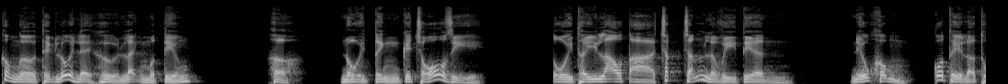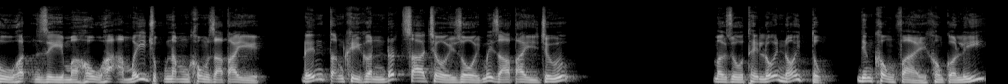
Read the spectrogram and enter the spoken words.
Không ngờ thạch lỗi lại hử lạnh một tiếng. Hờ, nội tình cái chó gì? Tôi thấy lao tà chắc chắn là vì tiền. Nếu không, có thể là thù hận gì mà hầu hạ mấy chục năm không ra tay. Đến tận khi gần đất xa trời rồi mới ra tay chứ. Mặc dù thầy lỗi nói tục, nhưng không phải không có lý.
